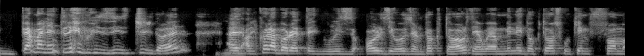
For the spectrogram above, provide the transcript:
permanently with these children and Mhm. I collaborated with all the other doctors. There were many doctors who came from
